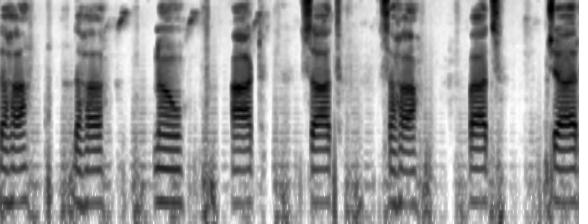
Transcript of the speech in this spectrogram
दहा दहा नऊ आठ सात सहा पाच चार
